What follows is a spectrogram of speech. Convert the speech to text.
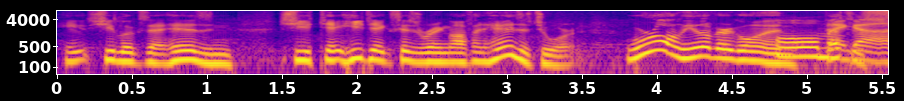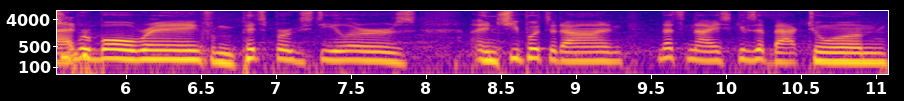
He, she looks at his, and she ta- he takes his ring off and hands it to her. We're all in the elevator going, Oh my That's God. a Super Bowl ring from Pittsburgh Steelers, and she puts it on. That's nice. Gives it back to him,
